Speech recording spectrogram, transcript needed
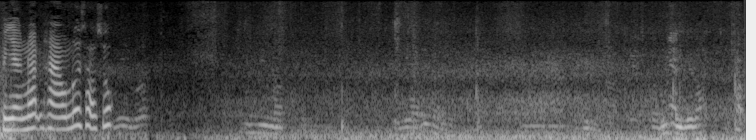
เป็นอย่างนัดหาวนู้นเสาซุก นี่บ่นี่เนาะยางที่ไหน ผมเงี้ยอยู่เนาะครับ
